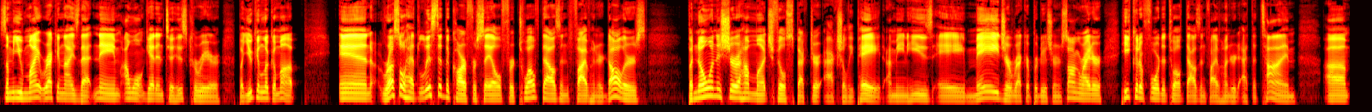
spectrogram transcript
Some of you might recognize that name. I won't get into his career, but you can look him up. And Russell had listed the car for sale for $12,500 but no one is sure how much Phil Spector actually paid. I mean, he's a major record producer and songwriter. He could afford the twelve thousand five hundred at the time. Um,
